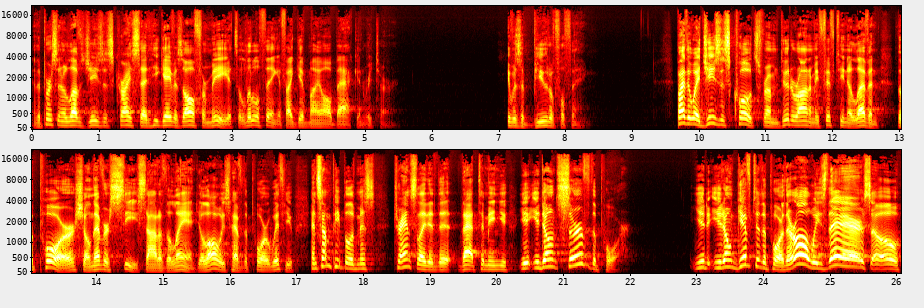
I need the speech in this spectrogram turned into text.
And the person who loves Jesus Christ said, He gave His all for me. It's a little thing if I give my all back in return. It was a beautiful thing. By the way, Jesus quotes from Deuteronomy 15:11, "The poor shall never cease out of the land. You'll always have the poor with you." And some people have mistranslated that, that to mean you, you, you don't serve the poor. You, you don't give to the poor. They're always there, so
